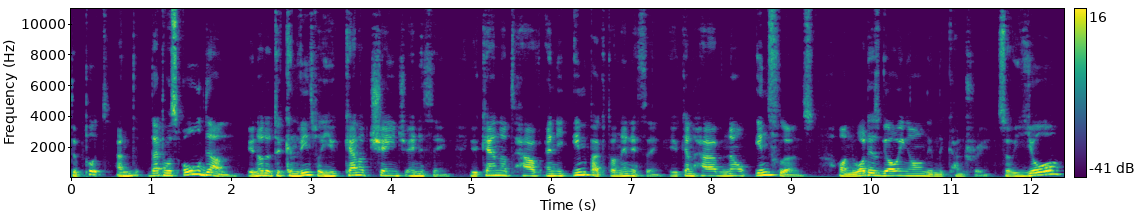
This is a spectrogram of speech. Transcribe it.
to put. And that was all done in order to convince people you cannot change anything. You cannot have any impact on anything. You can have no influence on what is going on in the country. So your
